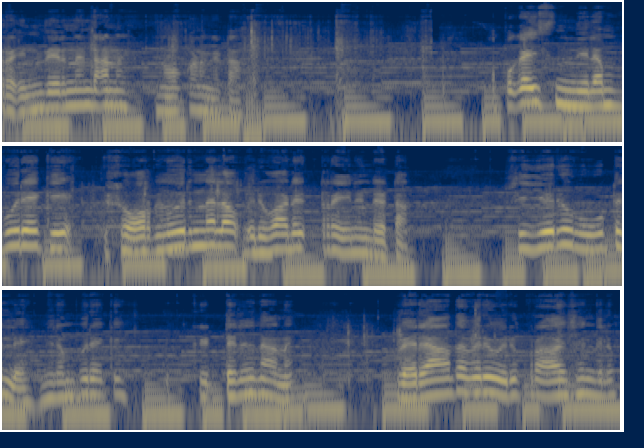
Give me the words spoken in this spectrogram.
ട്രെയിൻ വരുന്നുണ്ടാന്ന് നോക്കണം കേട്ടോ. അപ്പോൾ കൈസ് നിലമ്പൂരേക്ക് ഷൊർണൂരിൽ നിന്നെല്ലാം ഒരുപാട് ട്രെയിൻ ഉണ്ട് കേട്ടോ. പക്ഷെ ഈ ഒരു റൂട്ടില്ലേ നിലമ്പൂരേക്ക് കിട്ടലിനാണ്. വരാത്തവർ ഒരു പ്രാവശ്യമെങ്കിലും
